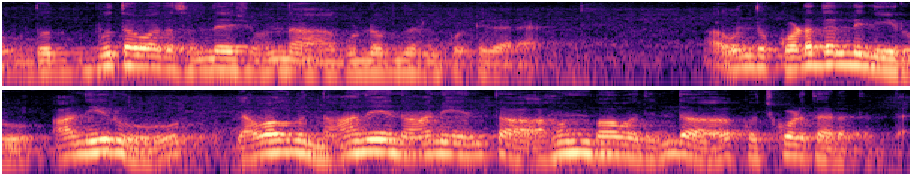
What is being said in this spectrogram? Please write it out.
ಒಂದು ಅದ್ಭುತವಾದ ಸಂದೇಶವನ್ನು ಗುಂಡಪ್ಪನಲ್ಲಿ ಕೊಟ್ಟಿದ್ದಾರೆ. ಆ ಒಂದು ಕೊಡದಲ್ಲಿ ನೀರು, ಆ ನೀರು ಯಾವಾಗಲೂ ನಾನೇ ನಾನೇ ಅಂತ ಅಹಂಭಾವದಿಂದ ಕೊಚ್ಕೊಳ್ತಾ ಇರತ್ತಂತೆ.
